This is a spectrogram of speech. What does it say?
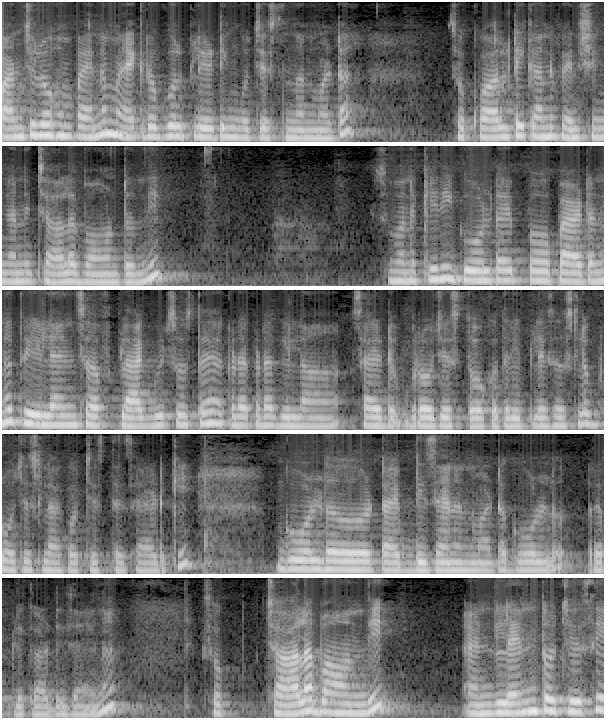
పంచలోహం పైన మైక్రోగోల్ ప్లేటింగ్ వచ్చేస్తుంది అనమాట సో క్వాలిటీ కానీ ఫినిషింగ్ కానీ చాలా బాగుంటుంది. సో మనకి ఇది gold type pattern. Three lines of black beads వస్తాయి. అక్కడక్కడ ఇలా సైడ్ బ్రోచెస్తో ఒక త్రీ ప్లేసెస్లో బ్రోచెస్ లాగా వచ్చేస్తాయి సైడ్కి. గోల్డ్ టైప్ డిజైన్ అనమాట గోల్డ్ రెప్లికా డిజైన్. సో చాలా బాగుంది. అండ్ లెంత్ వచ్చేసి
